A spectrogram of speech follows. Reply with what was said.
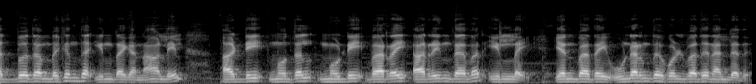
அற்புதம் மிகுந்த இன்றைய நாளில் அடி முதல் முடி வரை அறிந்தவர் இல்லை என்பதை உணர்ந்து கொள்வது நல்லது.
